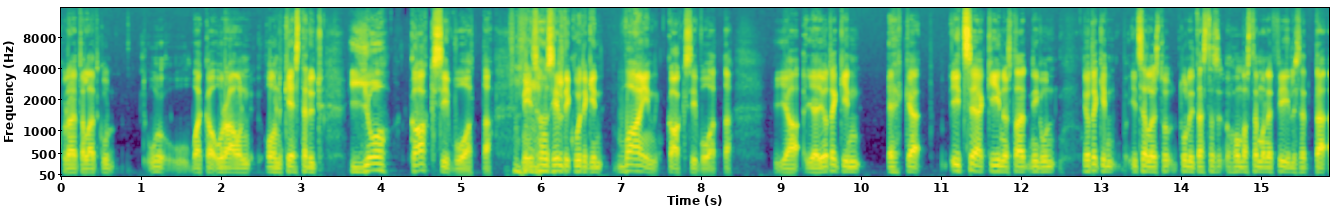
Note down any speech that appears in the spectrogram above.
kun ajatellaan, että kun vaikka ura on, on kestänyt jo kaksi vuotta, niin se on silti kuitenkin vain kaksi vuotta. Ja, ja jotenkin ehkä itseä kiinnostaa, niin kuin jotenkin itsellä tuli tästä hommasta sellainen fiilis, että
